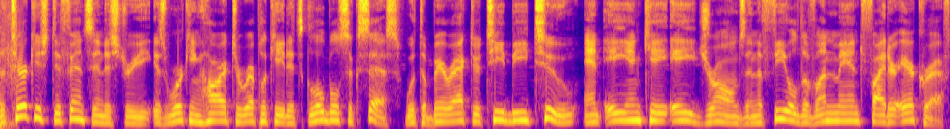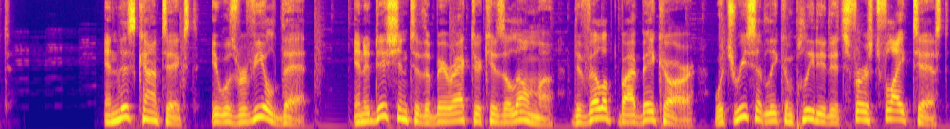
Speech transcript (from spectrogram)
The Turkish defense industry is working hard to replicate its global success with the Bayraktar TB2 and ANKA drones in the field of unmanned fighter aircraft. In this context, it was revealed that, in addition to the Bayraktar Kızılelma, developed by Baykar, which recently completed its first flight test,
